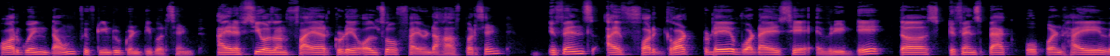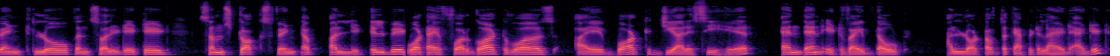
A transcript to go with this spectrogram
or going down 15 to 20%. IRFC was on fire today also 5.5%. Defense, I forgot today what I say every day. The defense pack opened high, went low, consolidated. Some stocks went up a little bit. What I forgot was I bought GRSE here and then it wiped out a lot of the capital I had added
